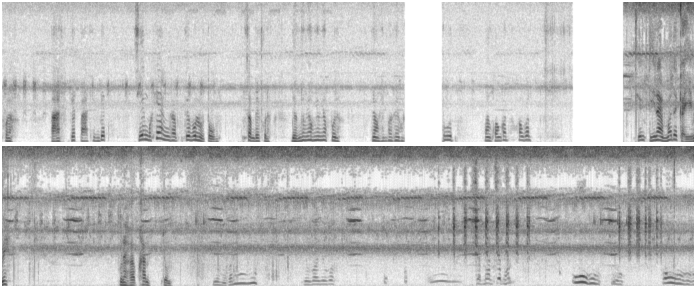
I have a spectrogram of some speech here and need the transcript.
พูดนะปลาเบ็ดปลาที่เบ็ด เสียงบ่แห้งครับแต่บ่รู้ตรงซ้ำได้พุ่นน่ะเดี๋ยวยองๆๆๆพุ่นน่ะน้องเห็นบ่เรื่องพูดวางของก่อนวางของก่อนเสียงตีน้ำมาแต่ไก่ไหมพุ่นะครับขั้นจมอยู่บ่ก็อยู่บ่อยู่บ่เสียบแน่นเสียบแน่น โอ้โหโอ้โห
